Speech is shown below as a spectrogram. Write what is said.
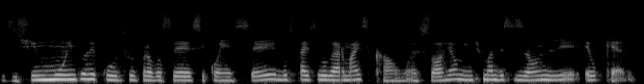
Existe muito recurso para você se conhecer e buscar esse lugar mais calmo. É só realmente uma decisão de eu quero.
